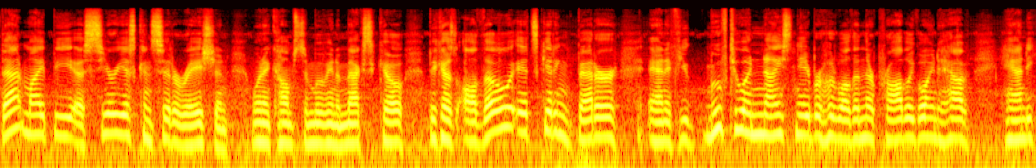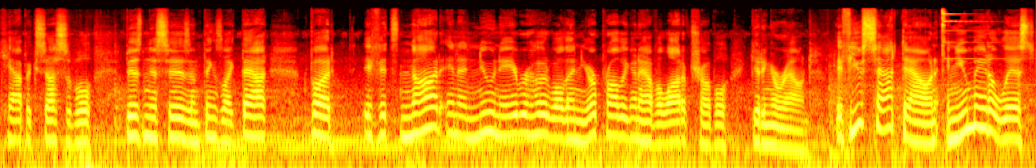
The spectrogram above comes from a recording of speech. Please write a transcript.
that might be a serious consideration when it comes to moving to Mexico because although it's getting better and if you move to a nice neighborhood, well then they're probably going to have handicap accessible businesses and things like that. But if it's not in a new neighborhood, well then you're probably gonna have a lot of trouble getting around. If you sat down and you made a list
